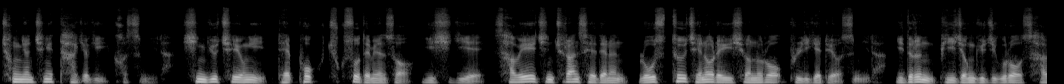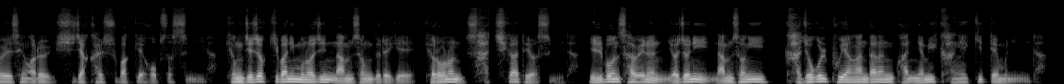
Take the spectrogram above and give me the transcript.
청년층의 타격이 컸습니다. 신규 채용이 대폭 축소되면서 이 시기에 사회에 진출한 세대는 로스트 제너레이션으로 불리게 되었습니다. 이들은 비정규직으로 사회생활을 시작할 수밖에 없었습니다. 경제적 기반이 무너진 남성들에게 결혼은 사치가 되었습니다. 일본 사회는 여전히 남성이 가족을 부양한다는 관념이 강했기 때문입니다.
